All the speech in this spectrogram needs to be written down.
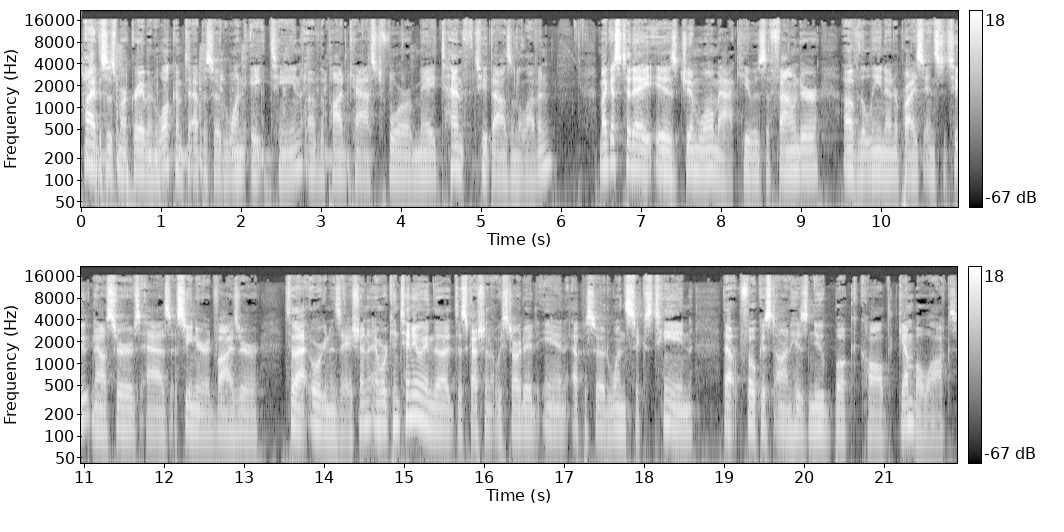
Hi, this is Mark Graban. Welcome to episode 118 of the podcast for May 10th, 2011. My guest today is Jim Womack. He was the founder of the Lean Enterprise Institute, now serves as a senior advisor to that organization. And we're continuing the discussion that we started in episode 116 that focused on his new book called Gemba Walks.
